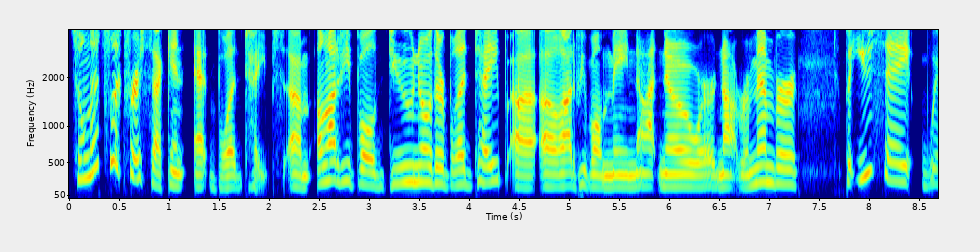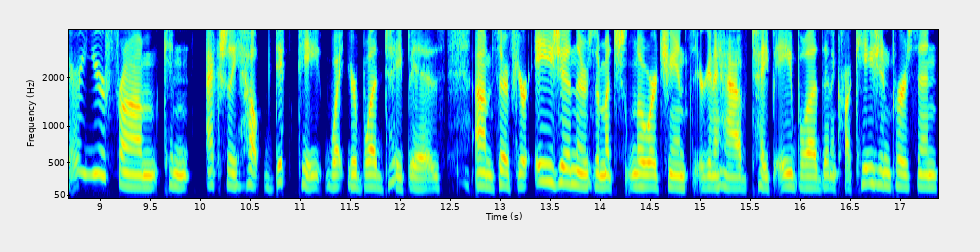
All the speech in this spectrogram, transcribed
So let's look for a second at blood types. Um, a lot of people do know their blood type. Uh, a lot of people may not know or not remember. But you say where you're from can actually help dictate what your blood type is. Um, so if you're Asian, there's a much lower chance that you're going to have type A blood than a Caucasian person.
